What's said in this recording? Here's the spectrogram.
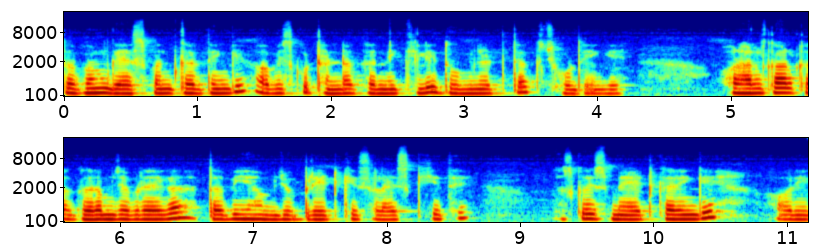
तो अब हम गैस बंद कर देंगे। अब इसको ठंडा करने के लिए दो मिनट तक छोड़ देंगे। और हल्का हल्का गर्म जब रहेगा, तभी हम जो ब्रेड के स्लाइस किए थे, उसको इसमें ऐड करेंगे। और ये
